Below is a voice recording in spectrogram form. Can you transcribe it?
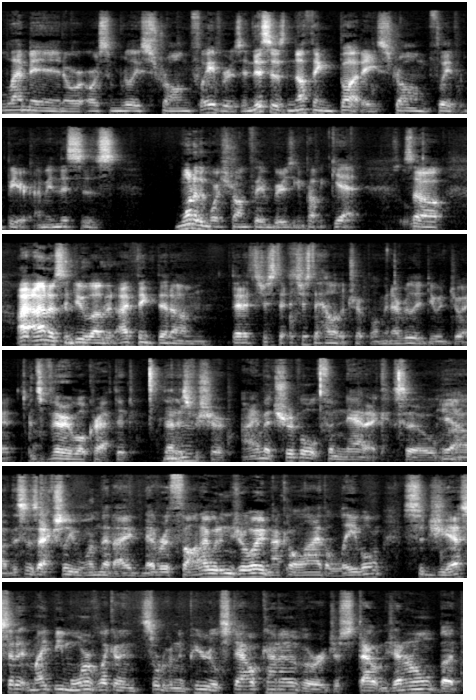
lemon or, or some really strong flavors. And this is nothing but a strong flavored beer. I mean, this is one of the more strong flavored beers you can probably get. So I, I honestly do love it. I think that um that it's just a, it's just a hell of a triple. I mean, I really do enjoy it. It's very well crafted. That is for sure. I'm a triple fanatic. So, Yeah. uh, this is actually one that I never thought I would enjoy. I'm not gonna lie, the label suggests that it might be more of like a sort of an imperial stout kind of, or just stout in general. But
